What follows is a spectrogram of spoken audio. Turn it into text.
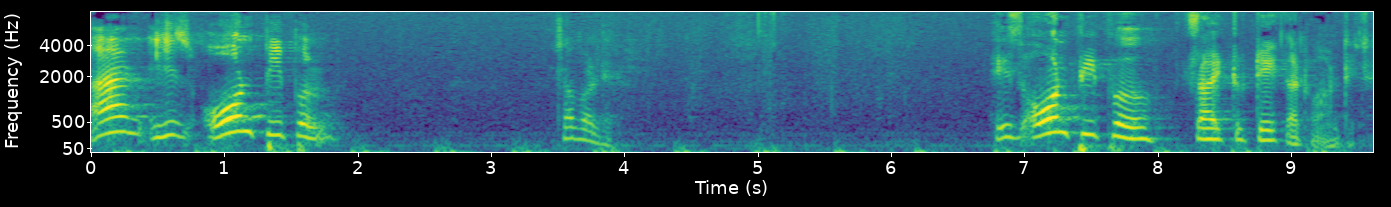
And his own people troubled him. His own people tried to take advantage.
